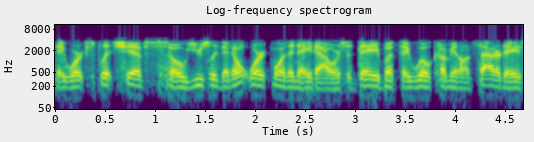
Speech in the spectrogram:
They work split shifts, so usually they don't work more than eight hours a day, but they will come in on Saturdays.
